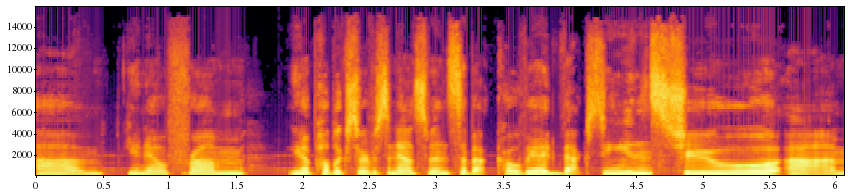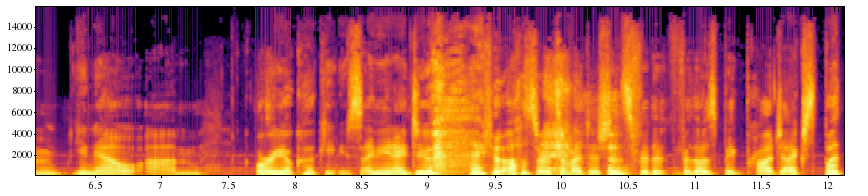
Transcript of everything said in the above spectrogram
Um, you know, from you know public service announcements about COVID vaccines to um, you know um, Oreo cookies. I mean, I do I do all sorts of auditions for the for those big projects. But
